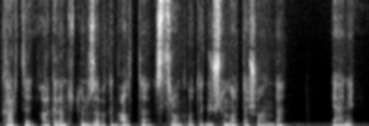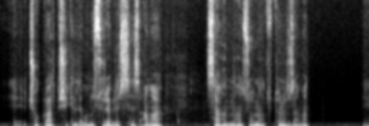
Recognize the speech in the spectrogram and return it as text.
kartı arkadan tuttuğunuzda bakın altta strong modda güçlü modda şu anda. Yani e, çok rahat bir şekilde bunu sürebilirsiniz ama sağından solundan tuttuğunuz zaman e,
